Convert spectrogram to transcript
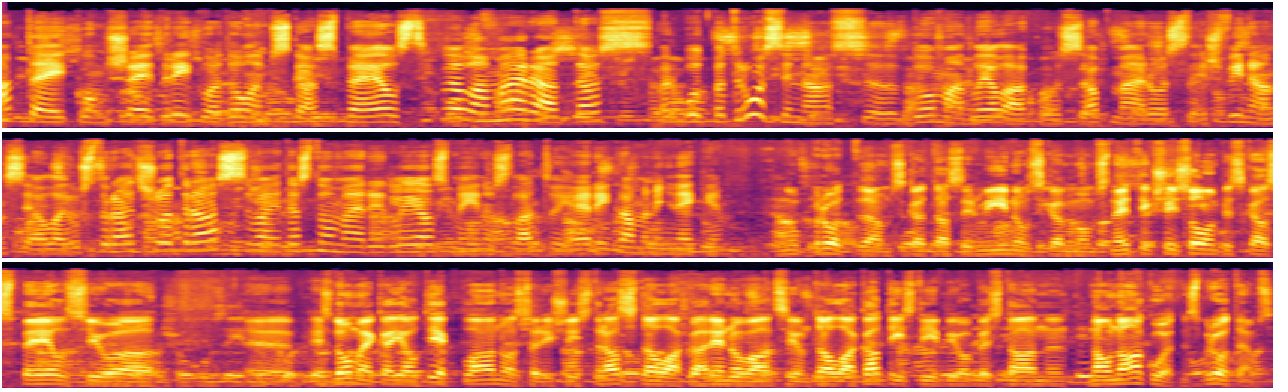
atteikumu šeit rīkot Olimpiskās spēles, cik lielā mērā tas varbūt pat rosinās domāt lielākos apmēros tieši finansiāli, lai uzturētu šo trasi, vai tas tomēr ir liels mīnus Latvijai arī kamaniņniekiem? Nu, protams, ka tas ir mīnus, ka mums netika šīs olimpiskās spēles, jo e, es domāju, ka jau tiek plānos arī šīs trases tālākā renovācija un tālāka attīstība, jo bez tā nav nākotnes, protams.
